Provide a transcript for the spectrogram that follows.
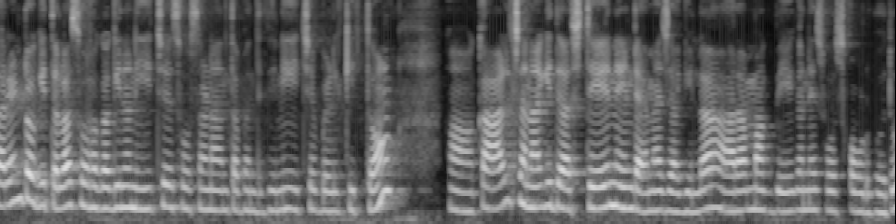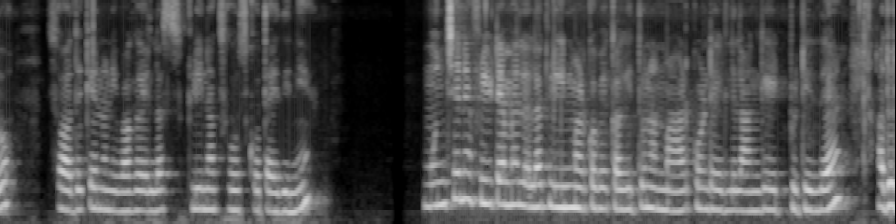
ಕರೆಂಟ್ ಹೋಗಿತ್ತಲ್ಲ ಸೊ ಹಾಗಾಗಿ ನಾನು ಈಚೆ ಸೋಸೋಣ ಅಂತ ಬಂದಿದ್ದೀನಿ, ಈಚೆ ಬೆಳಕಿತ್ತು. ಕಾಳು ಚೆನ್ನಾಗಿದೆ ಅಷ್ಟೇನೇನು ಡ್ಯಾಮೇಜ್ ಆಗಿಲ್ಲ. ಆರಾಮಾಗಿ ಬೇಗನೆ ಸೋಸ್ಕೊಬಿಡ್ಬೋದು ಸೊ ಅದಕ್ಕೆ ನಾನು ಇವಾಗ ಎಲ್ಲ ಕ್ಲೀನಾಗಿ ಸೋಸ್ಕೋತಾ ಇದ್ದೀನಿ. ಮುಂಚೆನೇ ಫ್ರೀ ಟೈಮಲ್ಲೆಲ್ಲ ಕ್ಲೀನ್ ಮಾಡ್ಕೋಬೇಕಾಗಿತ್ತು, ನಾನು ಮಾಡ್ಕೊಂಡೇ ಇರಲಿಲ್ಲ, ಹಂಗೆ ಇಟ್ಬಿಟ್ಟಿದ್ದೆ. ಅದು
